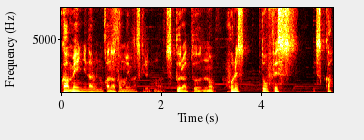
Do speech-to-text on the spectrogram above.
がメインになるのかなと思いますけれども、スプラトゥーンのフォレストフェスですか？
